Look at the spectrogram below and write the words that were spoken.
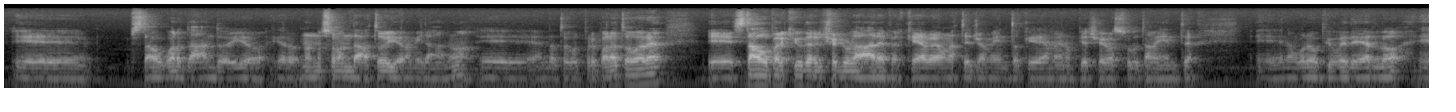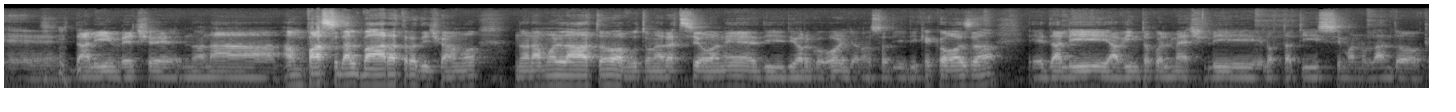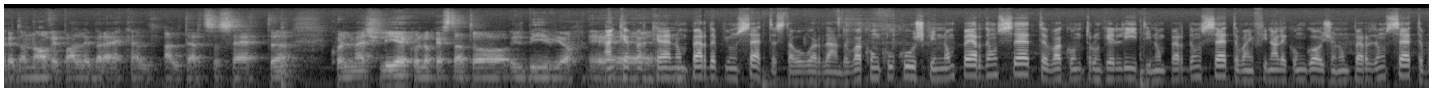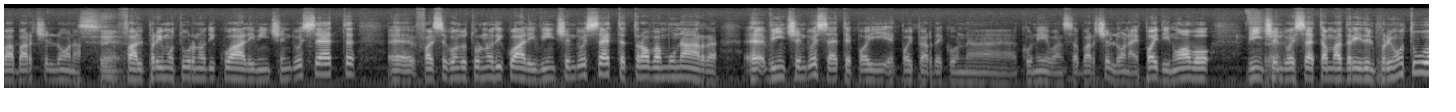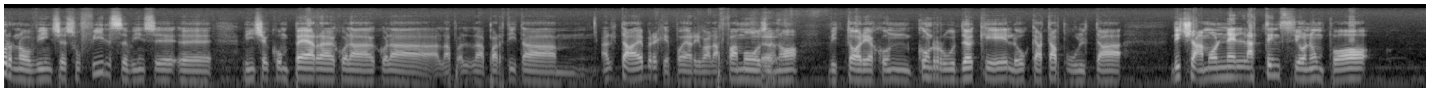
e stavo guardando, io ero, non sono andato, io ero a Milano e è andato col preparatore e stavo per chiudere il cellulare perché aveva un atteggiamento che a me non piaceva assolutamente e non volevo più vederlo. E da lì invece non ha, a un passo dal baratro diciamo non ha mollato ha avuto una reazione di, di orgoglio non so di, di, che cosa e da lì ha vinto quel match lì lottatissimo annullando credo 9 palle break al, al terzo set quel match lì è quello che è stato il bivio. E... Anche perché non perde più un set, stavo guardando. Va con Kukushkin, non perde un set, va con Tronchelliti, non perde un set, va in finale con Gojo, non perde un set, va a Barcellona, sì. fa il primo turno di quali, vince in due set, eh, fa il secondo turno di quali, vince in due set, trova Munar, eh, vince in due set e poi, e poi perde con, uh, con, Evans a Barcellona e poi di nuovo vince sì. in due set a Madrid il primo turno, vince su Fils, vince, eh, vince con Per con la, con la, la la partita um, al tiebreak e poi arriva la famosa certo. no, vittoria con, con Rud che lo catapulta diciamo nell'attenzione un po'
